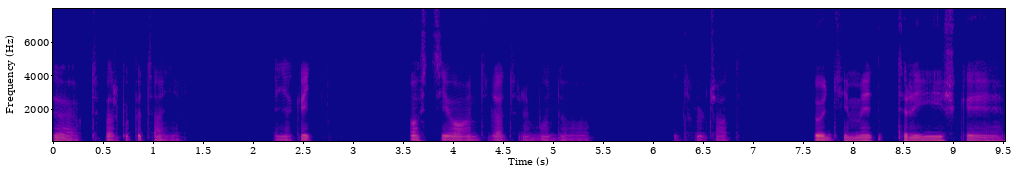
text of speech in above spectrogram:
Так, тепер питання. Який ось ці вентилятори буду підключати? Тоді ми трішки.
